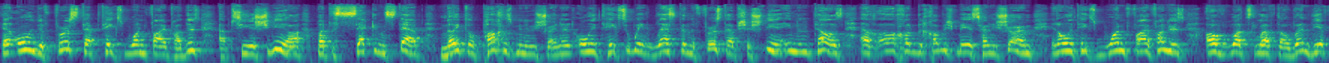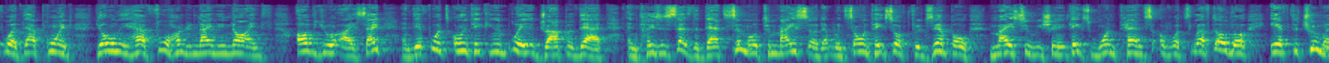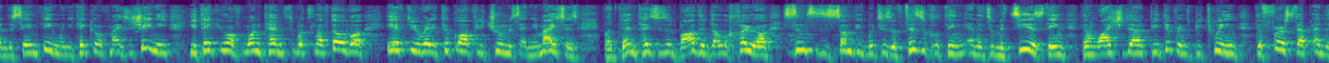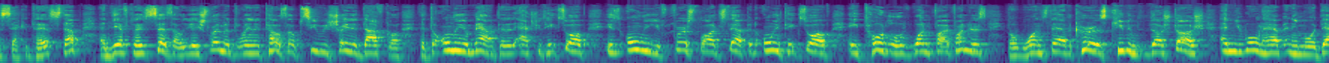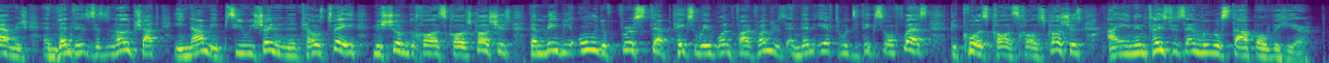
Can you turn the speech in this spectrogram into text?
that only the first step takes one five hundredths, but the second step, it only takes away less than the first step. it only takes one five hundredths of what's left over, and therefore at that point you only have 499th of your eyesight, and therefore it's only taking away a drop of that. And Taisa says that that's similar to Maisa, that when someone takes off, for example, Maisa Rishon, he takes one tenth of what's left over after Truma. And the same thing, when you take off Maisa Sheni, you're taking off one tenth what's left over after you already took off your Trumas and your Maisas. But then Taisa is bothered, since this is something which is a physical thing and it's a Metzias thing, then why should there be difference between the first step and the second step? And therefore he says, El Yeshlemet tells us Dafka that the only amount that it actually takes off is only your first large step. It only takes off a total of one five but once that occurs, keeping the dash dash, and you won't have any more damage. And then there's another shot, Inami Psi Rishonim, and it tells Tvei Mishum Dechalas Kalash that maybe only the first step takes away one five and then afterwards it takes off less because Kalas Kalash Ayin in and we will stop over here.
